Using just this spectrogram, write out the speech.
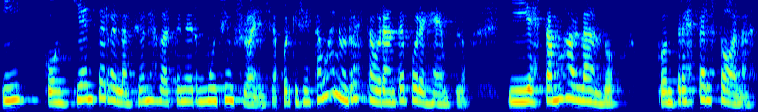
y con quién te relaciones va a tener mucha influencia, porque si estamos en un restaurante, por ejemplo, y estamos hablando con tres personas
